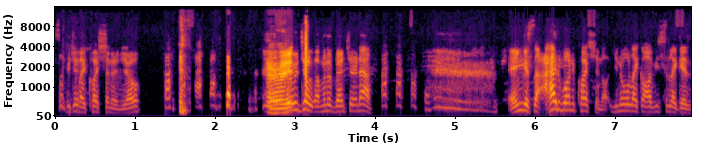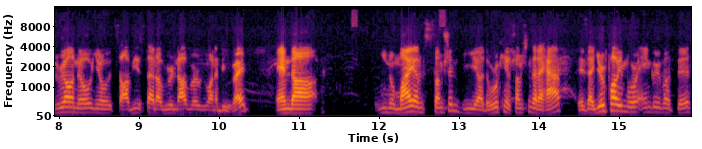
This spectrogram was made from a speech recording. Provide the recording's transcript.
so I could get my question in, yo. All right. No joke. I'm gonna venture now. Angus, I had one question. You know, like obviously, like as we all know, you know, it's obvious that we're not where we want to be, right? And uh, you know, my assumption, the uh, the working assumption that I have is that you're probably more angry about this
